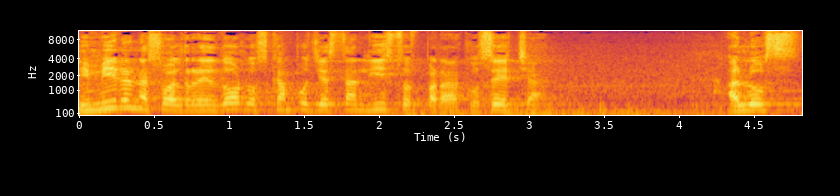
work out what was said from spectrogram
y miren a su alrededor, los campos ya están listos para la cosecha. A los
